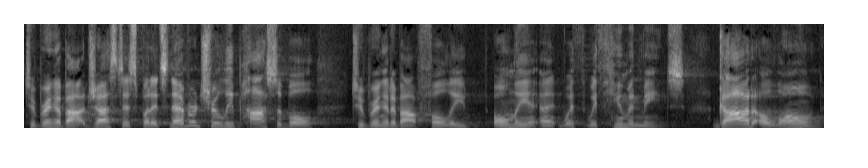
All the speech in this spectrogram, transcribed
to bring about justice, but it's never truly possible to bring it about fully, only uh, with, with human means. God alone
